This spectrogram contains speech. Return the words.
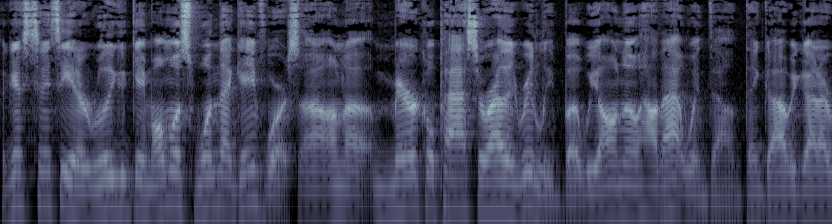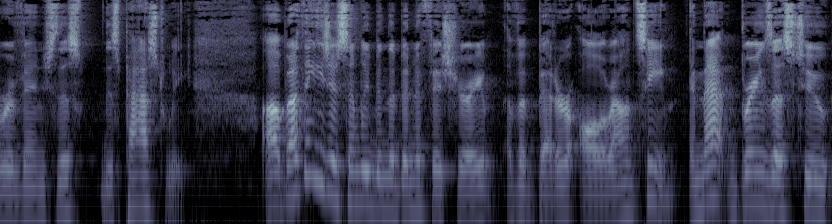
Against Tennessee, he had a really good game, almost won that game for us uh, on a miracle pass to Riley Ridley. But we all know how that went down. Thank God we got our revenge this this past week. Uh, but I think he's just simply been the beneficiary of a better all around team. And that brings us to,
